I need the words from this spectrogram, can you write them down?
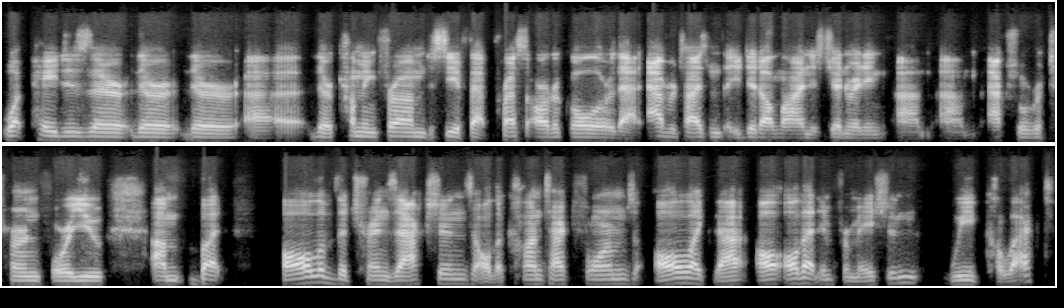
what pages they're they're they're uh, they're coming from to see if that press article or that advertisement that you did online is generating um, um, actual return for you. Um, but all of the transactions, all the contact forms, all like that, all, all that information we collect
